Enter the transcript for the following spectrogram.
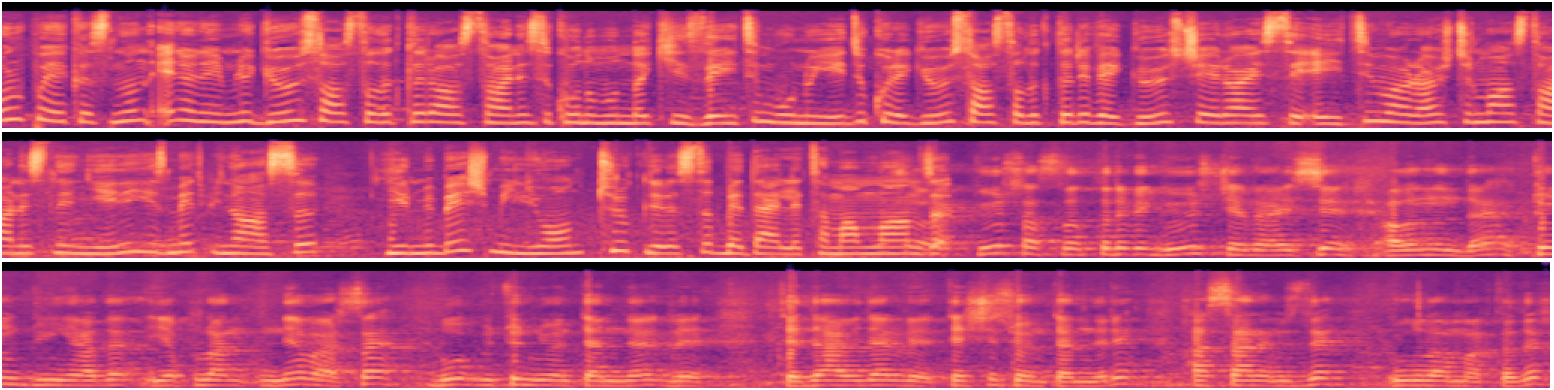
Avrupa yakasının en önemli göğüs hastalıkları hastanesi konumundaki Zeytinburnu Yedikule Göğüs Hastalıkları ve Göğüs Cerrahisi Eğitim ve Araştırma Hastanesi'nin yeni hizmet binası 25 milyon Türk lirası bedelle tamamlandı. Göğüs hastalıkları ve göğüs cerrahisi alanında tüm dünyada yapılan ne varsa bu bütün yöntemlerle tedaviler ve teşhis yöntemleri hastanemizde uygulanmaktadır.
